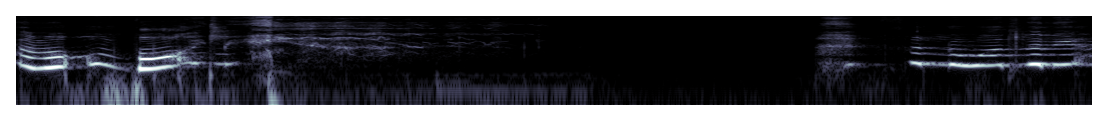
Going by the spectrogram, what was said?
Den var obehaglig. Förlåt Linnea.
